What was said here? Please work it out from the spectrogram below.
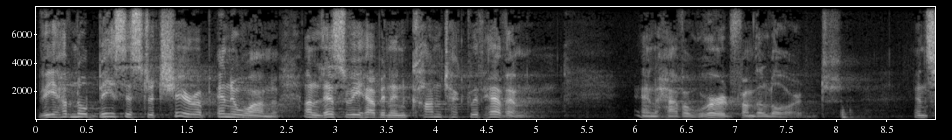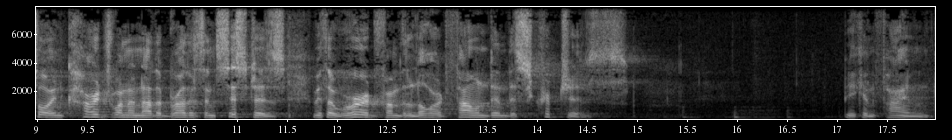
We have no basis to cheer up anyone unless we have been in contact with heaven and have a word from the Lord. And so encourage one another, brothers and sisters, with a word from the Lord found in the scriptures. We can find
